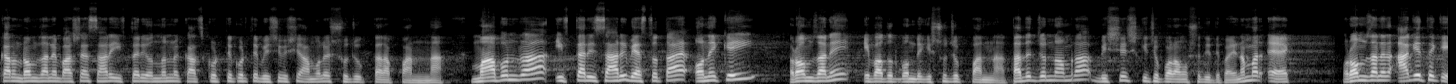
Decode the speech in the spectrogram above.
কারণ রমজানে বাসায় সারি ইফতারি, অন্যান্য কাজ করতে করতে বেশি বেশি আমলের সুযোগ তারা পান না। মা বোনরা ইফতারি, সাহারি, ব্যস্ততায় অনেকেই রমজানে ইবাদত বন্দেগীর সুযোগ পান না। তাদের জন্য আমরা বিশেষ কিছু পরামর্শ দিতে পারি। নাম্বার এক, রমজানের আগে থেকে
